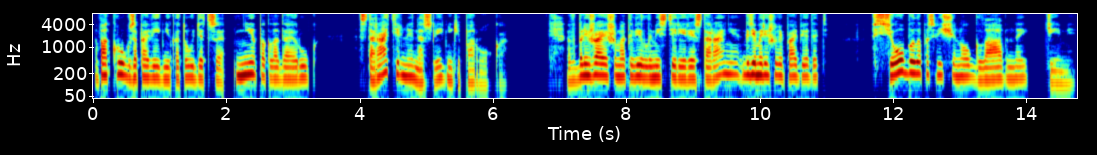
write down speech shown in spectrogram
вокруг заповедника трудятся, не покладая рук, старательные наследники порока. В ближайшем от виллы мистерии ресторане, где мы решили пообедать, все было посвящено главной теме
